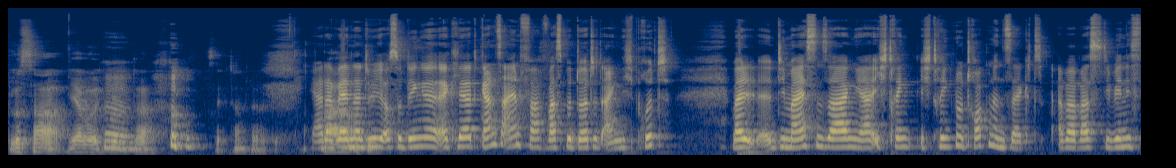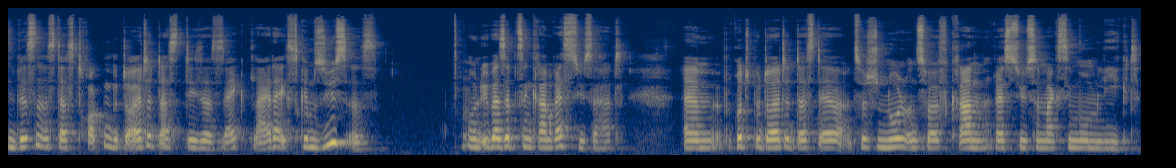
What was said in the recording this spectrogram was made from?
Glossar, jawohl, hier, Hm. da. Sekthandwerk. Ja, da Ah, werden okay. natürlich auch so Dinge erklärt, ganz einfach, was bedeutet eigentlich Brüt? Weil äh, die meisten sagen, ja, ich trinke ich trink nur trockenen Sekt. Aber was die wenigsten wissen, ist, dass trocken bedeutet, dass dieser Sekt leider extrem süß ist und über 17 Gramm Restsüße hat. Ähm, Brüt bedeutet, dass der zwischen 0 und 12 Gramm Restsüße Maximum liegt.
